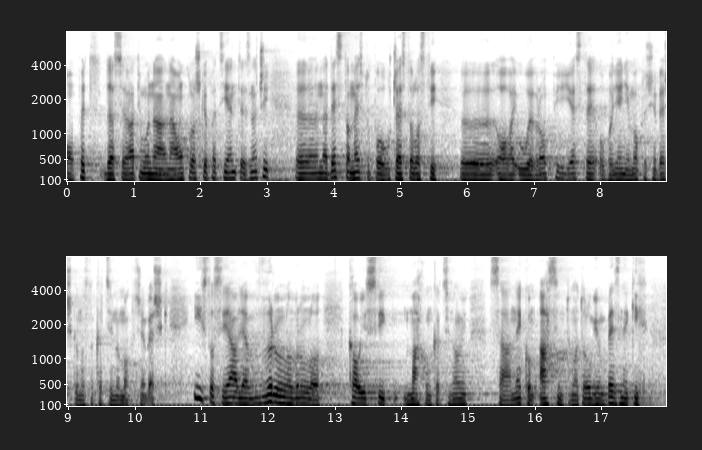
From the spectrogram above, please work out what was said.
opet da se vratimo na, na onkološke pacijente, znači e, na desetom mestu po učestalosti ovaj, u Evropi jeste oboljenje mokraćne bešike, odnosno karcinom mokraćne bešike. Isto se javlja vrlo, vrlo, kao i svi mahom karcinomi, sa nekom asimptomatologijom, bez nekih E,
